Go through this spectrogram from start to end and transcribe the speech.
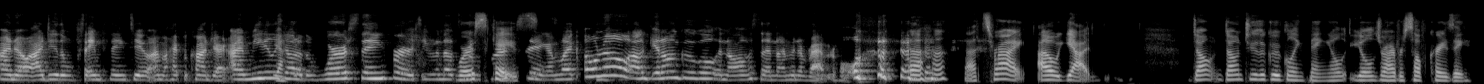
I know I do the same thing too. I'm a hypochondriac. I immediately yeah. go to the worst thing first, even though it's worst the worst case thing. I'm like, oh no, I'll get on Google, and all of a sudden I'm in a rabbit hole. uh-huh. That's right. Oh yeah, don't don't do the googling thing. You'll you'll drive yourself crazy.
